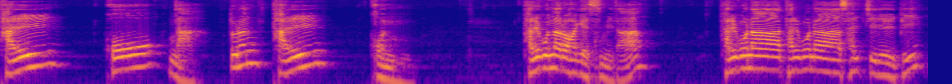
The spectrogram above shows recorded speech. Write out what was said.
달, 고, 나 또는 달, 곤. 달고나로 하겠습니다. 달고나, 달고나, 살찔비.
